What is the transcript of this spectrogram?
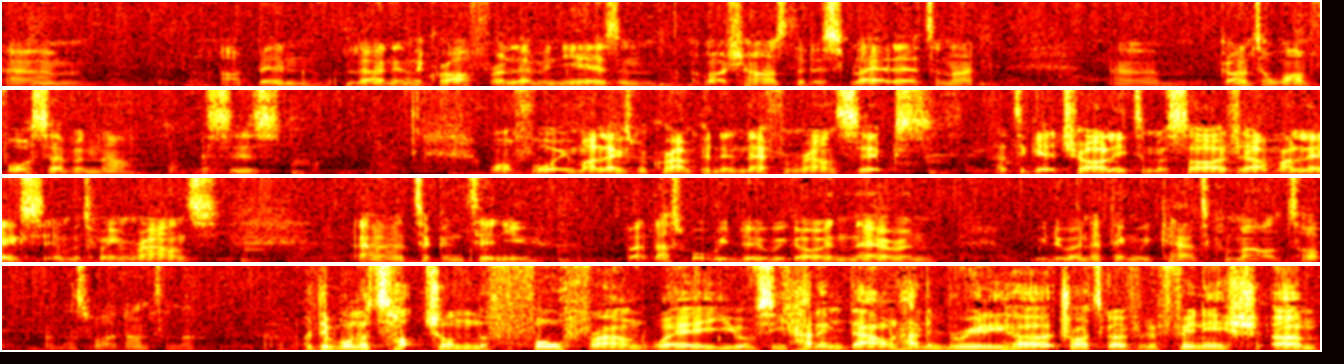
Um, I've been learning the craft for 11 years and I got a chance to display it there tonight. Um, going to 147 now. This is 140. My legs were cramping in there from round six. Had to get Charlie to massage out my legs in between rounds uh, to continue. But that's what we do. We go in there and we do anything we can to come out on top, and that's what I've done tonight. I did want to touch on the fourth round where you obviously had him down, had him really hurt, tried to go for the finish, um,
